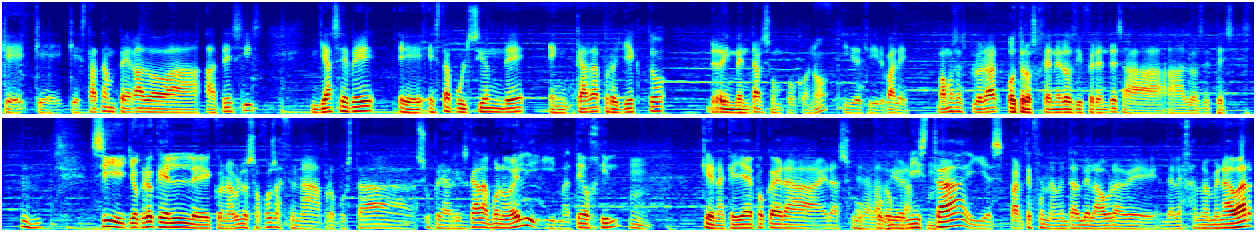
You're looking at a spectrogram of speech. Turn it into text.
que, que- está tan pegado a, Tesis, ya se ve esta pulsión de en cada proyecto reinventarse un poco, ¿no? Y decir, vale, vamos a explorar otros géneros diferentes a los de Tesis. Sí, yo creo que él eh, con Abre los Ojos hace una propuesta súper arriesgada. Bueno, él y, y Mateo Gil, Mm. que en aquella época era, era su Era guionista y es parte fundamental de la obra de, de Alejandro Amenábar.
